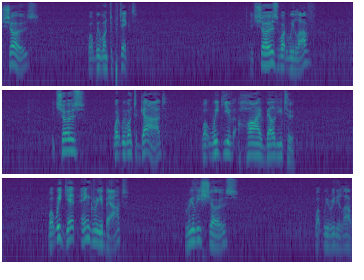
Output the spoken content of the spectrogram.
shows what we want to protect. It shows what we love. It shows what we want to guard, what we give high value to. What we get angry about really shows what we really love.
